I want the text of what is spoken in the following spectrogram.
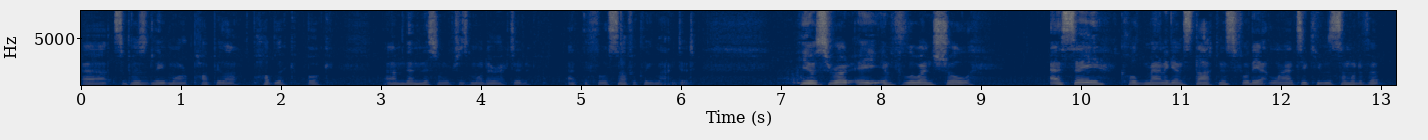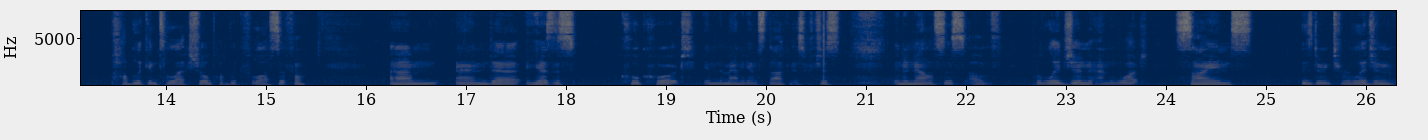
uh, supposedly more popular public book um, than this one, which is more directed at the philosophically minded. He also wrote a influential essay called Man Against Darkness for The Atlantic. He was somewhat of a public intellectual, public philosopher. Um, and uh, he has this cool quote in The Man Against Darkness, which is an analysis of religion and what science is doing to religion,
